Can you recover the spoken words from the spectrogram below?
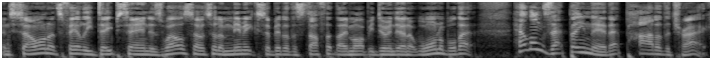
and so on. It's fairly deep sand as well, so it sort of mimics a bit of the stuff that they might be doing down at Warrnambool. That how long's that been there? That part of the track.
